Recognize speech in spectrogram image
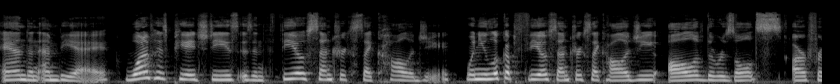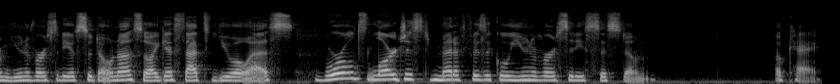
and an MBA. One of his PhDs is in theocentric psychology. When you look up theocentric psychology, all of the results are from University of Sedona, so I guess that's UOS. World's largest metaphysical university system. Okay.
